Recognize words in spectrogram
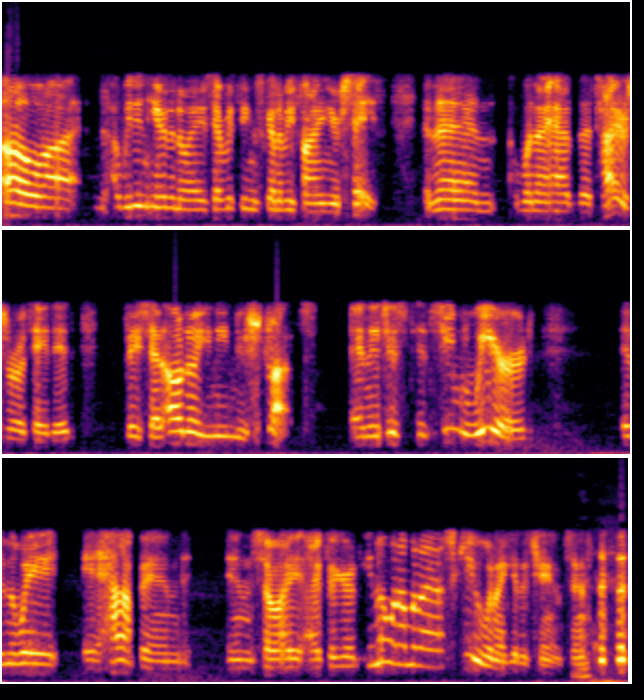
"Oh, uh, we didn't hear the noise. Everything's going to be fine. You're safe." And then when I had the tires rotated, they said, "Oh no, you need new struts." and it just it seemed weird in the way it happened and so I, I figured, you know what, I'm going to ask you when I get a chance.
